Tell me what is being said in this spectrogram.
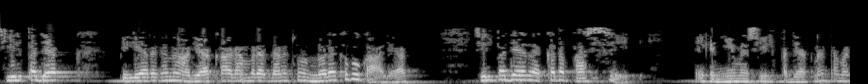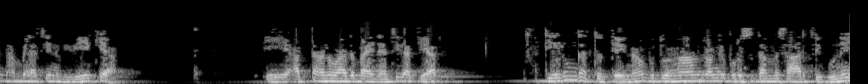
සීල්පදයක් පිළිඅරගෙන අගයක් ආඩම්බරයක් දැනතුන නොරකපු කාලයක් සීල්පදය රැක්කට පස්සේ ඒක නියම සීල්පදයක් නම් තමයි හම්බෙලා තියෙන විවේකයක්. ඒ අත්අනුවාද බය නැති ගතියක් තේරුම් ගත්තොත් එනවා බුදුහාමුදුරන්ගේ පුරුෂ ධම්ම සාර්ථි ගුණය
